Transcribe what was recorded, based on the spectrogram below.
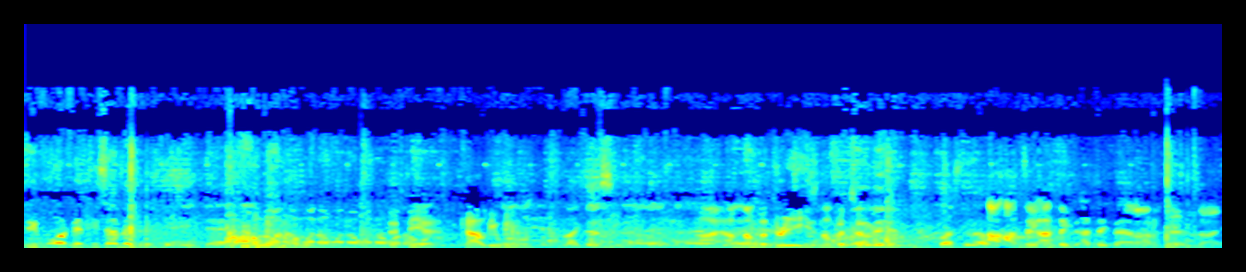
54, 57, 58. Yeah. Oh, I won. I won. I won. I won. I won. 50. I uh, Cali won. won. Like this. Alright, I'm number three. He's number You know what I two. Bust it up. I, I'll take. I take. I take that. I don't care. It's alright.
